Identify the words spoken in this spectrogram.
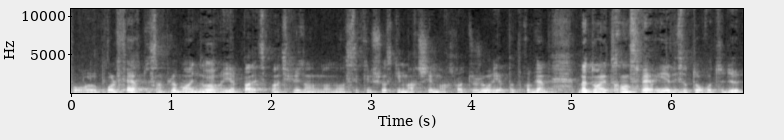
pour, pour le faire, tout simplement. Non, il n'y a pas, c'est pas insuffisant. Non, non, c'est quelque chose qui marche et marchera toujours. Il n'y a pas de problème. Maintenant, les transferts, il y a les autoroutes de,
